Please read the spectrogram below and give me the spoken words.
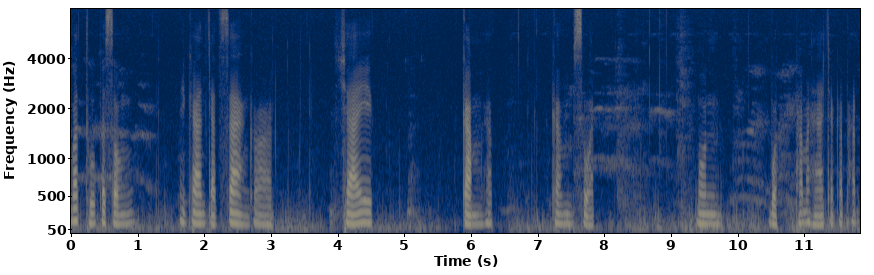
วัตถุประสงค์ในการจัดสร้างก็ใช้กรรมครับ กรรมสวด มนบทพระมหาจักรพรรดิ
